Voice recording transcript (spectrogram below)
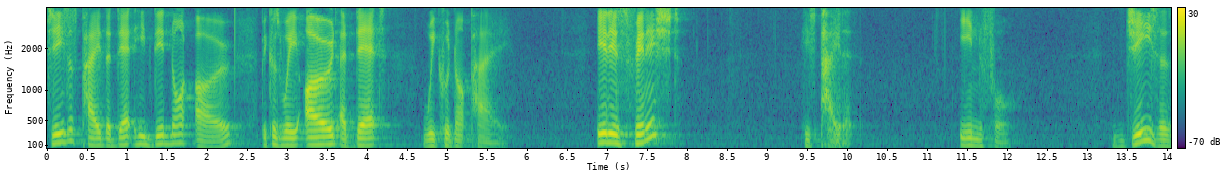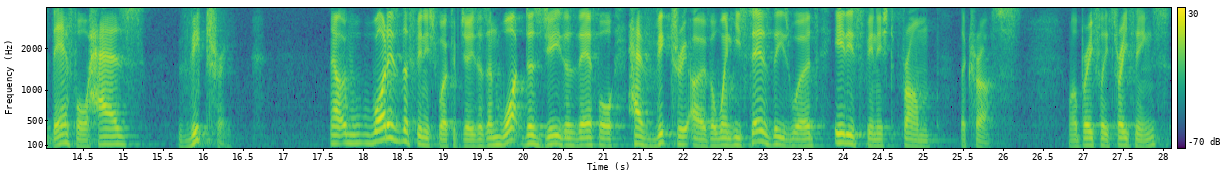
Jesus paid the debt he did not owe because we owed a debt we could not pay. It is finished. He's paid it in full. Jesus, therefore, has victory. Now, what is the finished work of Jesus, and what does Jesus, therefore, have victory over when he says these words, it is finished from the cross? Well, briefly, three things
